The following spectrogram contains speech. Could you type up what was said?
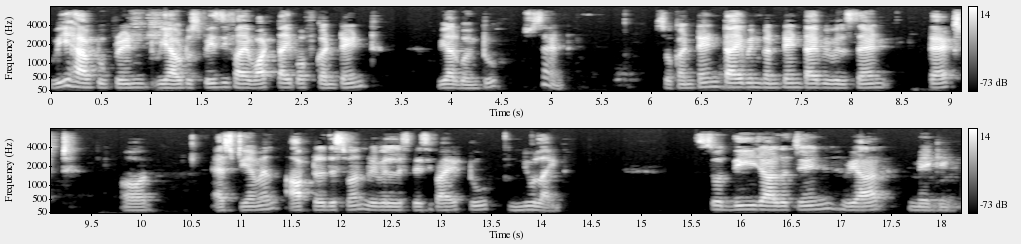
we have to print we have to specify what type of content we are going to send. So content type in content type we will send text or HTML after this one we will specify to new line so these are the change we are making.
